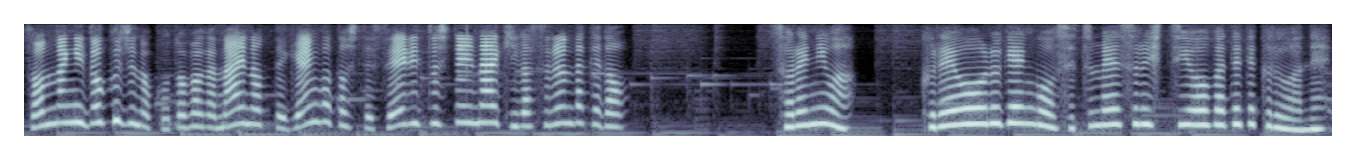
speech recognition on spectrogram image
そんなに独自の言葉がないのって言語として成立していない気がするんだけど。それには、クレオール言語を説明する必要が出てくるわね。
